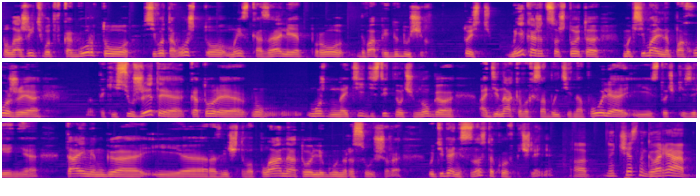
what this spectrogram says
положить вот в когорту всего того, что мы сказали про два предыдущих. То есть, мне кажется, что это максимально похожие такие сюжеты, которые, ну, можно найти действительно очень много одинаковых событий на поле и с точки зрения тайминга и э, различного плана от Олли Гуннера Сульшера. У тебя не создалось такое впечатление? А, ну, честно говоря,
